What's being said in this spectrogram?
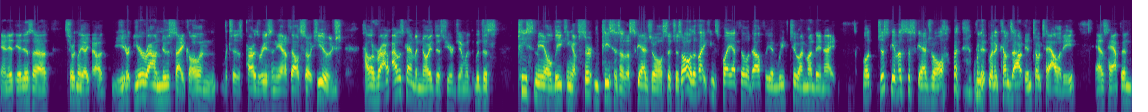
and it, it is a certainly a, a year, year-round news cycle, and which is part of the reason the NFL is so huge. However, I, I was kind of annoyed this year, Jim, with with this piecemeal leaking of certain pieces of the schedule, such as, oh, the Vikings play at Philadelphia in week two on Monday night. Well, just give us the schedule when it when it comes out in totality, as happened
